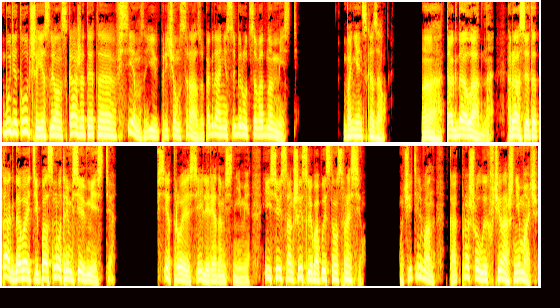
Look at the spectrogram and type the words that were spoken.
Будет лучше, если он скажет это всем, и причем сразу, когда они соберутся в одном месте. Ванянь сказал. «А, тогда ладно. Раз это так, давайте посмотрим все вместе». Все трое сели рядом с ними, и Сюй Санши с любопытством спросил. «Учитель Ван, как прошел их вчерашний матч?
